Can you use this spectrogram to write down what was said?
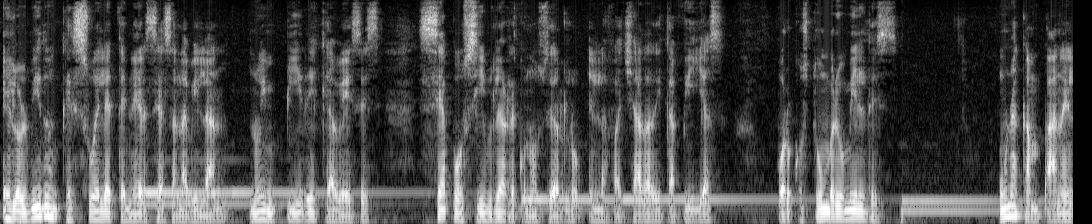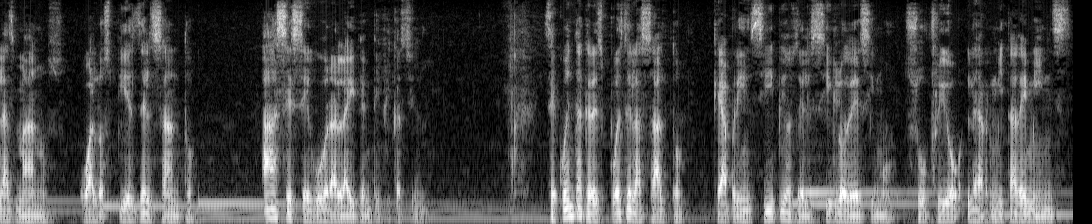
El olvido en que suele tenerse a San Avilán no impide que a veces sea posible reconocerlo en la fachada de capillas por costumbre humildes. Una campana en las manos o a los pies del santo hace segura la identificación. Se cuenta que después del asalto, a principios del siglo X sufrió la ermita de Minsk,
